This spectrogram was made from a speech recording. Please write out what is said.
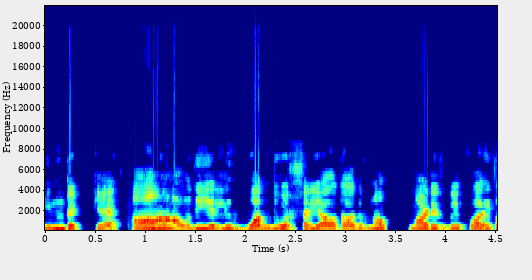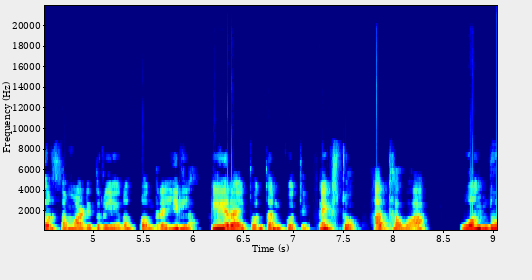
ಹಿಂದಕ್ಕೆ ಆ ಅವಧಿಯಲ್ಲಿ ಒಂದು ವರ್ಷ ಯಾವ್ದಾದ್ರು ಮಾಡಿರ್ಬೇಕು. ಐದು ವರ್ಷ ಮಾಡಿದ್ರು ಏನೋ ತೊಂದರೆ ಇಲ್ಲ. ಕ್ಲಿಯರ್ ಆಯ್ತು ಅಂತ ಅನ್ಕೋತೀನಿ. ನೆಕ್ಸ್ಟ್ ಅಥವಾ ಒಂದು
